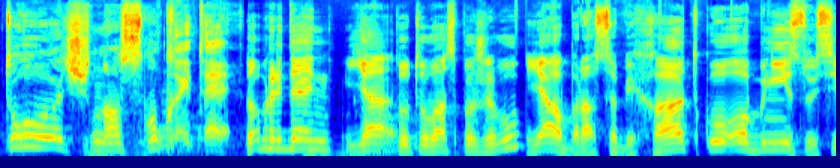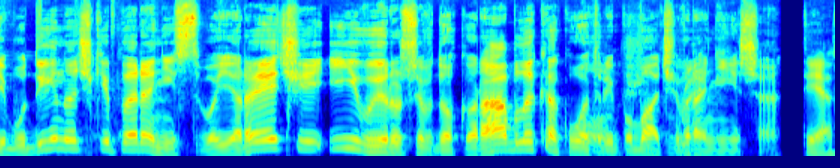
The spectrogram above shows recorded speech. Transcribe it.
Точно, слухайте. Добрий день, я тут у вас поживу. Я обрав собі хатку, обніс усі будиночки, переніс свої речі і вирушив до кораблика, котрий побачив раніше. Так.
